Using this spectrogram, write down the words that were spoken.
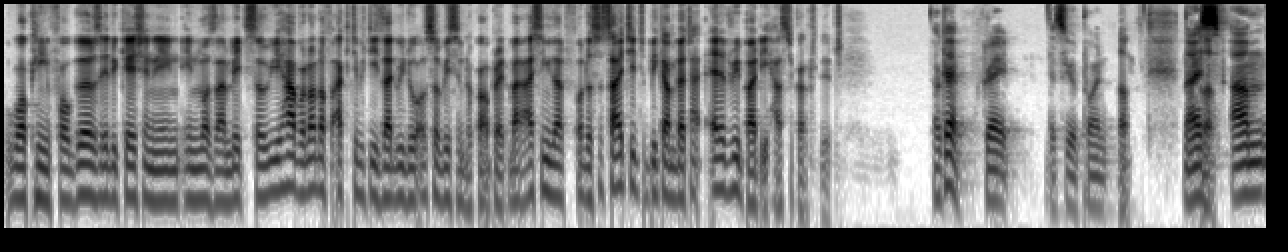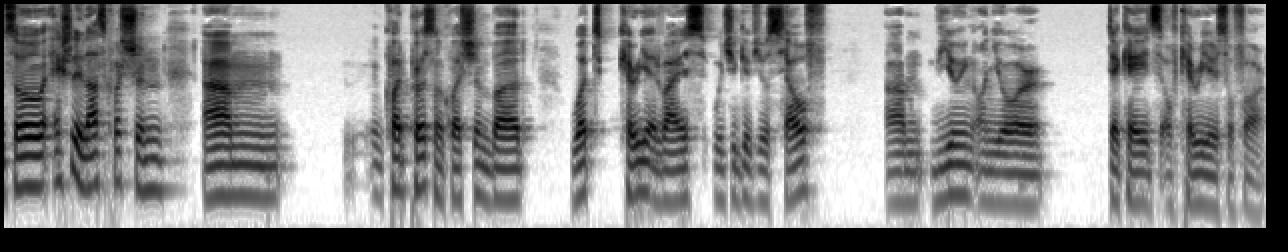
working for girls' education in, in Mozambique. So we have a lot of activities that we do also within the corporate. But I think that for the society to become better, everybody has to contribute. Okay, great. That's a good point. Oh. Nice. Oh. Um, so actually, last question, um, quite personal question, but what career advice would you give yourself, um, viewing on your decades of career so far?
